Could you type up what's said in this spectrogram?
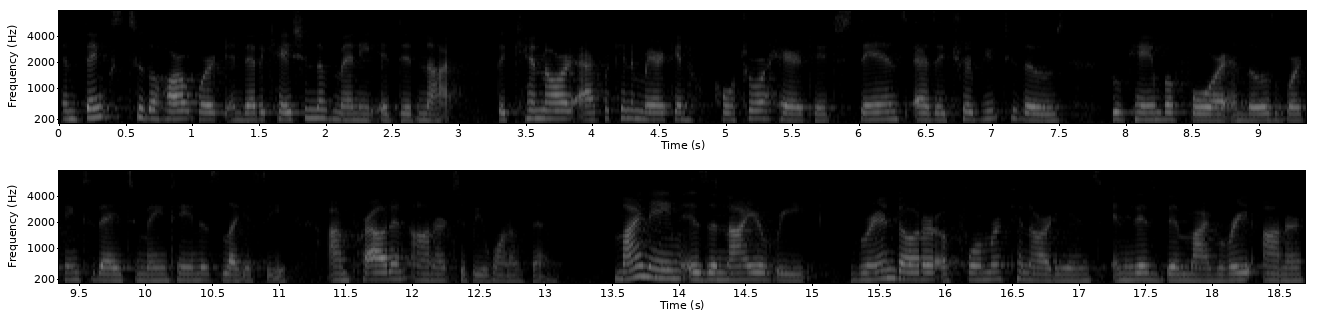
And thanks to the hard work and dedication of many, it did not. The Kennard African American Cultural Heritage stands as a tribute to those who came before and those working today to maintain its legacy. I'm proud and honored to be one of them. My name is Anaya Reed granddaughter of former Kennardians, and it has been my great honor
